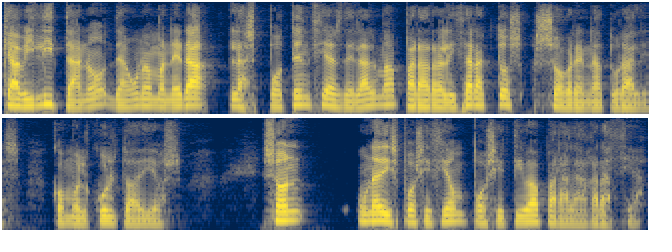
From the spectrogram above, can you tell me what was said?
que habilita, ¿no? De alguna manera las potencias del alma para realizar actos sobrenaturales, como el culto a Dios. Son una disposición positiva para la gracia.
